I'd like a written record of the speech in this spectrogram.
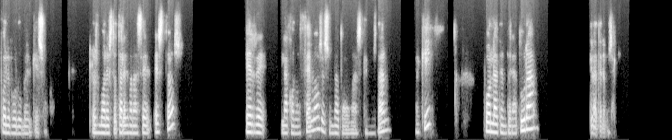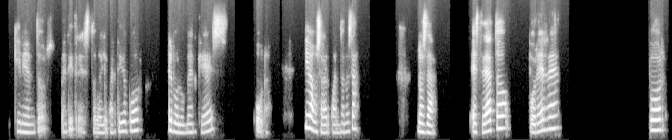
por el volumen que 1. Los moles totales van a ser estos. R la conocemos, es un dato además que nos dan aquí. Por la temperatura, que la tenemos aquí. 523, todo ello partido por el volumen que es 1. Y vamos a ver cuánto nos da. Nos da este dato por R por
